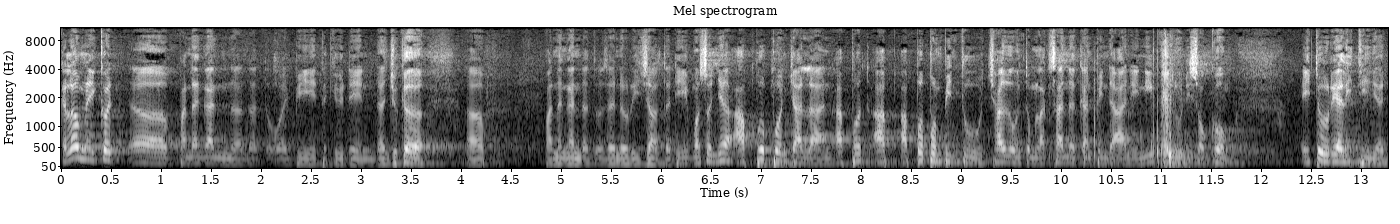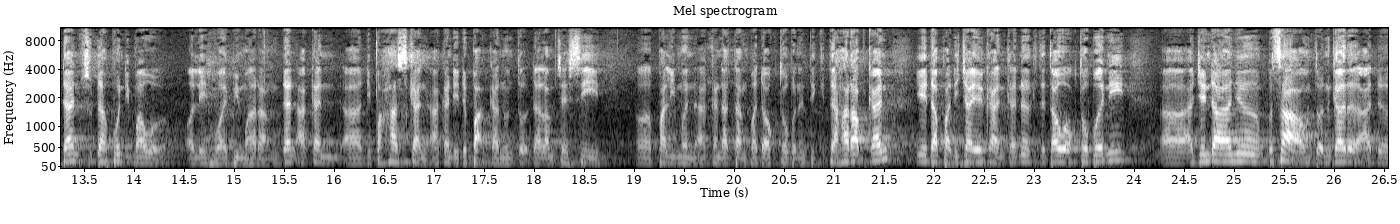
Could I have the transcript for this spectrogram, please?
Kalau mengikut uh, pandangan uh, Datuk YB Taqiyuddin dan juga uh, pandangan Datuk Zainul Rizal tadi, maksudnya apa pun jalan, apa apa pun pintu cara untuk melaksanakan pindahan ini perlu disokong. Itu realitinya dan sudah pun dibawa oleh YB Marang dan akan uh, dibahaskan, akan didebatkan untuk dalam sesi uh, parlimen akan datang pada Oktober nanti. Kita harapkan ia dapat dijayakan kerana kita tahu Oktober ni uh, agendanya besar untuk negara, ada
